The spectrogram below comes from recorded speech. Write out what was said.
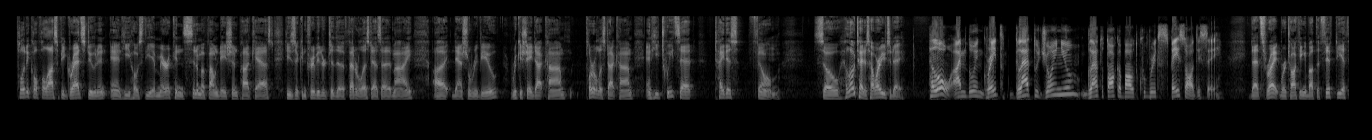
political philosophy grad student, and he hosts the American Cinema Foundation podcast. He's a contributor to The Federalist, as am I, uh, National Review, Ricochet.com, Pluralist.com, and he tweets at Titus Film. So, hello, Titus. How are you today? Hello, I'm doing great. Glad to join you. Glad to talk about Kubrick's Space Odyssey. That's right. We're talking about the 50th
